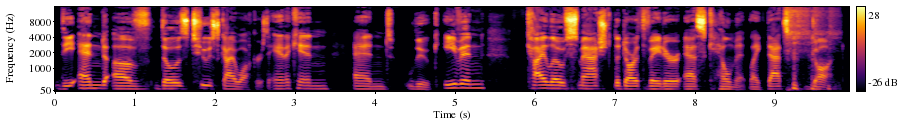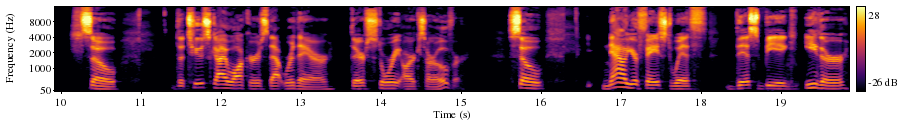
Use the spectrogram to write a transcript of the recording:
the end of those two Skywalkers, Anakin and Luke. Even Kylo smashed the Darth Vader esque helmet. Like that's gone. So the two Skywalkers that were there, their story arcs are over. So now you're faced with this being either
